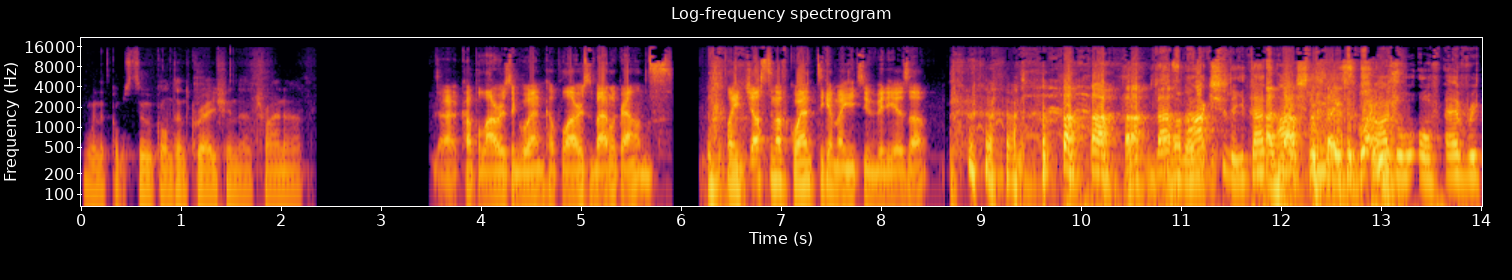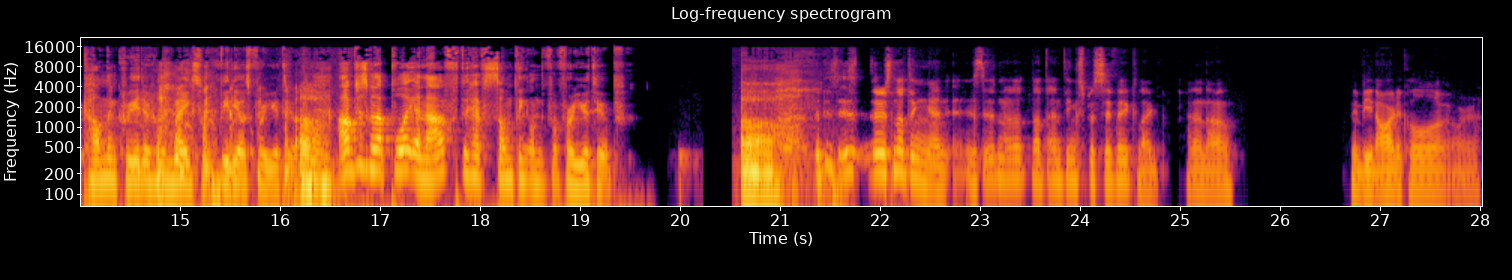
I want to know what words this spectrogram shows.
when it comes to content creation and trying to? A couple hours of Gwent, a couple hours of Battlegrounds. Played just enough Gwent to get my YouTube videos up. That's that- actually that's And that's the actually the, state of Gwent. struggle of every content creator who makes videos for YouTube. oh. I'm just gonna play enough to have something on for, for YouTube. oh. But is, is, there's nothing, and is there not, not anything specific? Like I don't know, maybe an article or. or...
